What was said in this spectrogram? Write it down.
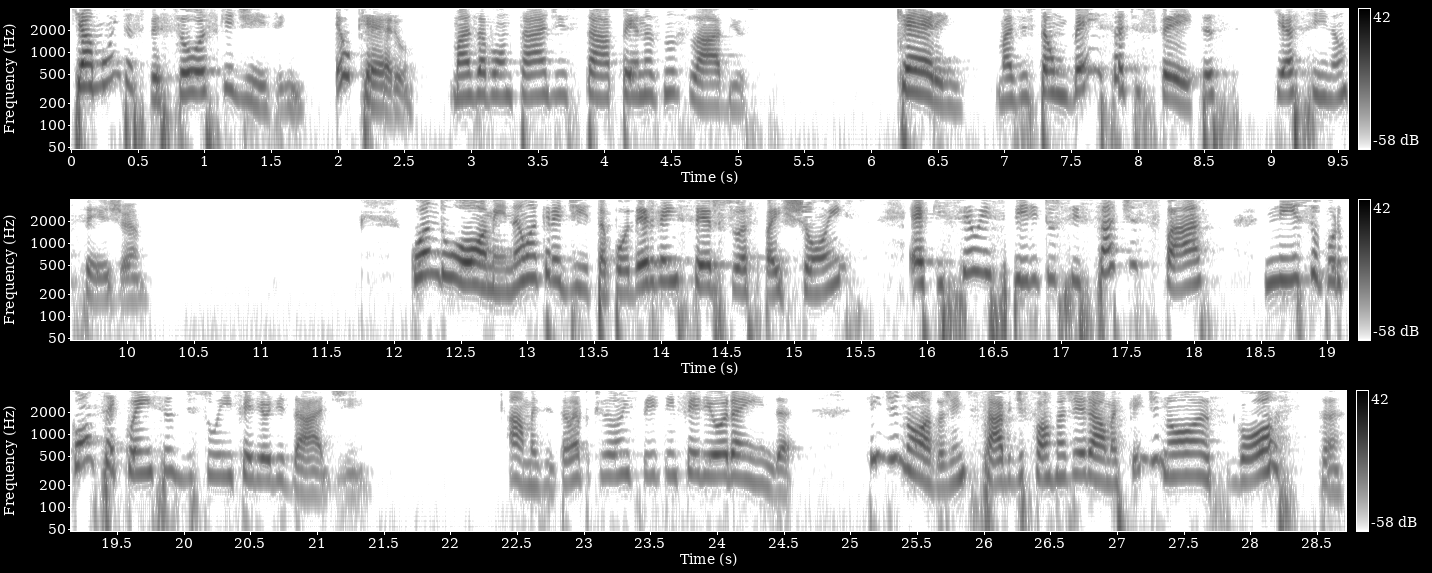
que há muitas pessoas que dizem: eu quero, mas a vontade está apenas nos lábios. Querem, mas estão bem satisfeitas que assim não seja. Quando o homem não acredita poder vencer suas paixões, é que seu espírito se satisfaz nisso por consequências de sua inferioridade. Ah, mas então é porque é um espírito inferior ainda. Quem de nós, a gente sabe de forma geral, mas quem de nós gosta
